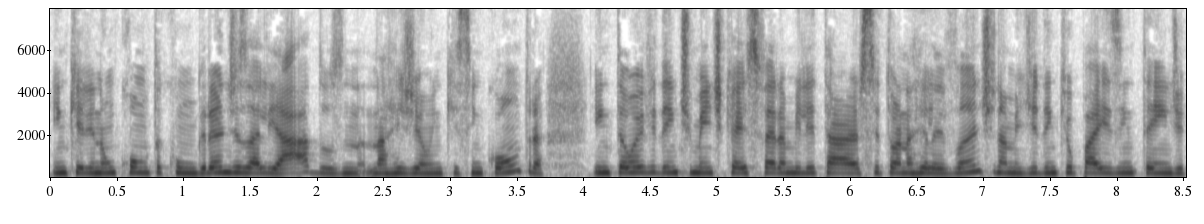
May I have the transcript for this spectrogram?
em que ele não conta com grandes aliados na, região em que se encontra. Então, evidentemente que a esfera militar se torna relevante na medida em que o país entende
